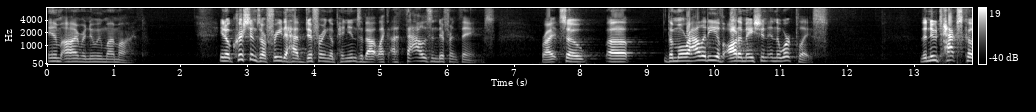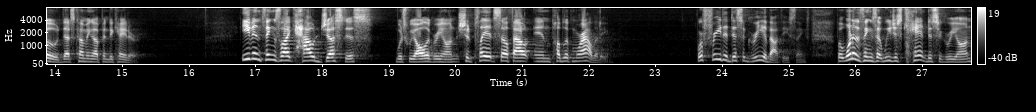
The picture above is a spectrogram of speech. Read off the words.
Am I renewing my mind? You know, Christians are free to have differing opinions about like a thousand different things, right? So, uh, the morality of automation in the workplace, the new tax code that's coming up in Decatur, even things like how justice, which we all agree on, should play itself out in public morality. We're free to disagree about these things. But one of the things that we just can't disagree on,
